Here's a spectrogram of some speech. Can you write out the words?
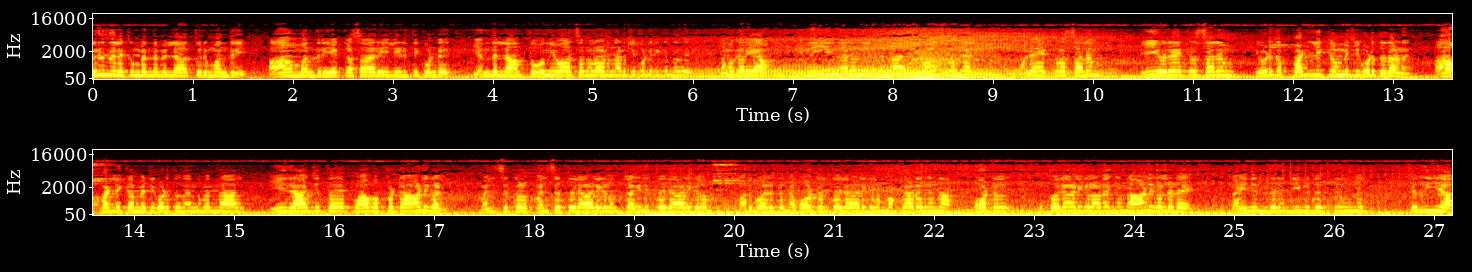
ഒരു നിലക്കും ബന്ധമില്ലാത്ത ഒരു മന്ത്രി ആ മന്ത്രിയെ കസാരയിൽ ഇരുത്തിക്കൊണ്ട് എന്തെല്ലാം തോന്നിവാസങ്ങളാണ് നടത്തിക്കൊണ്ടിരിക്കുന്നത്? നമുക്കറിയാം ഇന്ന് ഈ നിലനിൽക്കുന്ന ഒരേക്കറ സ്ഥലം ഈ ഒരേക്കർ സ്ഥലം ഇവിടുത്തെ പള്ളി കമ്മിറ്റി കൊടുത്തതാണ്. ആ പള്ളി കമ്മിറ്റി കൊടുത്തതെന്ന് പറഞ്ഞാൽ ഈ രാജ്യത്തെ പാവപ്പെട്ട ആളുകൾ മത്സ്യ മത്സ്യത്തൊഴിലാളികളും ചകിരി തൊഴിലാളികളും അതുപോലെ തന്നെ ഹോട്ടൽ തൊഴിലാളികളും ഒക്കെ അടങ്ങുന്ന ഹോട്ടൽ തൊഴിലാളികൾ അടങ്ങുന്ന ആളുകളുടെ ദൈനംദിന ജീവിതത്തിൽ നിന്ന് ചെറിയ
